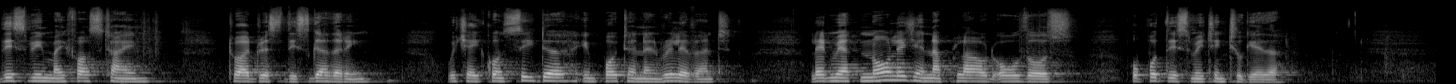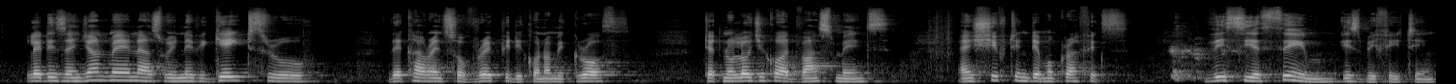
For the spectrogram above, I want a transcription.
This being my first time to address this gathering, which I consider important and relevant, let me acknowledge and applaud all those who put this meeting together. Ladies and gentlemen, as we navigate through the currents of rapid economic growth, technological advancements, and shifting demographics, this year's theme is befitting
